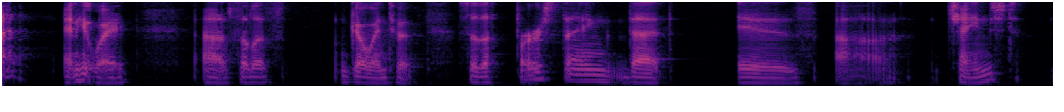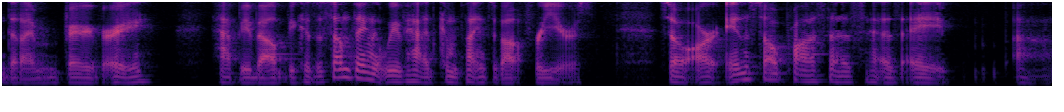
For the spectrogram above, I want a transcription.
anyway, uh, so let's go into it. So the first thing that is uh, changed that I'm very, very happy about because it's something that we've had complaints about for years. So our install process has a uh,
